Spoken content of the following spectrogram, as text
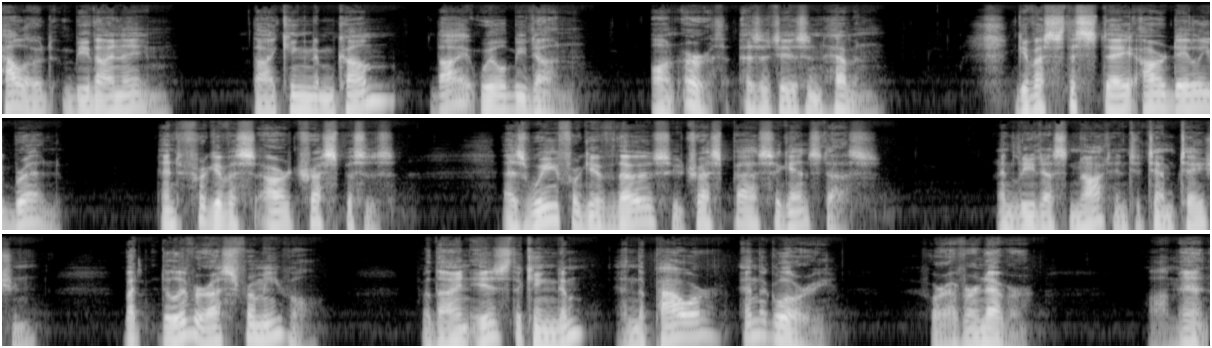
hallowed be thy name. Thy kingdom come, thy will be done, on earth as it is in heaven. Give us this day our daily bread, and forgive us our trespasses, as we forgive those who trespass against us. And lead us not into temptation, but deliver us from evil. For thine is the kingdom, and the power, and the glory, for ever and ever. Amen.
